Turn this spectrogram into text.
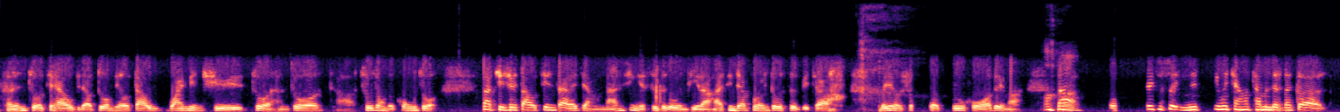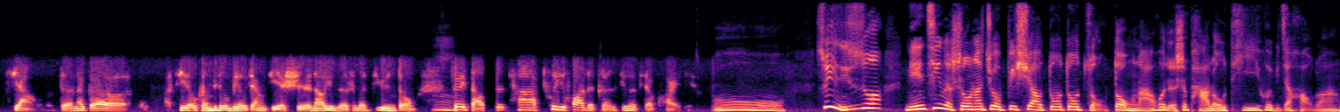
可能做家务比较多，没有到外面去做很多啊出众的工作。那其实到现在来讲，男性也是这个问题了哈。新加坡人都是比较没有说做粗活，对吗？那哦我这就是因为因为加上他们的那个脚的那个肌肉可能就没有这样结实，然后又没有什么运动，嗯所以导致他退化的可能性会比较快一点。哦，所以你是说年轻的时候呢，就必须要多多走动啦，或者是爬楼梯会比较好啦？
